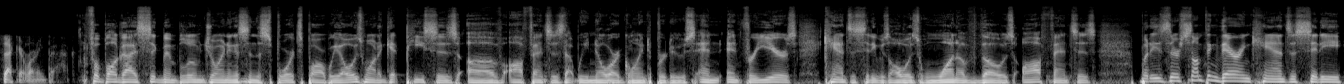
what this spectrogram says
second running back. Football guys, Sigmund Bloom joining us in the sports bar. We always want to get pieces of offenses that we know are going to produce, and and for years, Kansas City was always one of those offenses. But is there something there in Kansas City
